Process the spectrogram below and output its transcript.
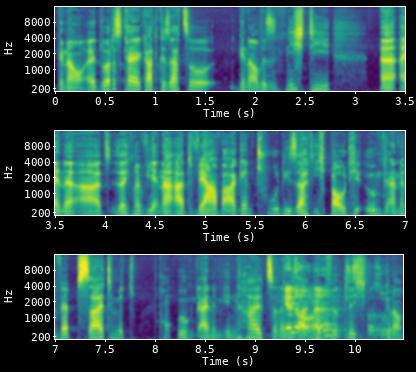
Genau, äh, du hattest ja gerade gesagt, so, genau, wir sind nicht die äh, eine Art, sag ich mal, wie eine Art Werbeagentur, die sagt, ich baue hier irgendeine Webseite mit irgendeinem Inhalt, sondern genau, wir sagen halt ne? wirklich, so genau,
